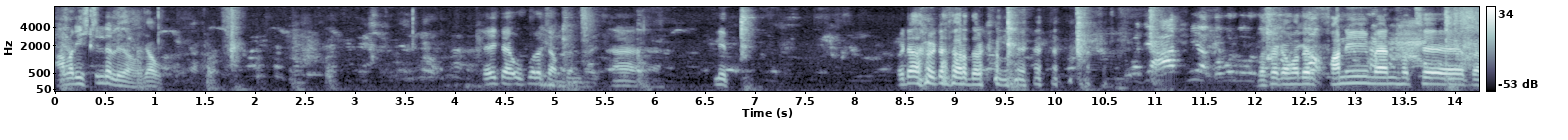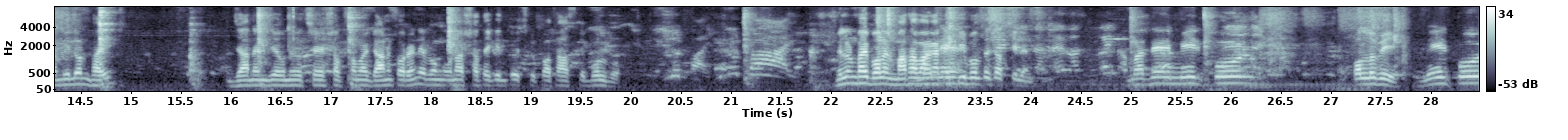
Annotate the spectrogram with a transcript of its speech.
আমার স্টিলটা লিয়ে যাও যাও। এইটা উপরে চাপ দেন ভাই। হ্যাঁ ক্লিপ ওইটা ওইটা দেওয়ার দরকার নেই। দর্শক আমাদের ফানি ম্যান হচ্ছে মিলন ভাই। জানেন যে উনি হচ্ছে সবসময় গান করেন এবং ওনার সাথে কিন্তু একটু কথা আজকে বলব। মিলন ভাই বলেন মাথা নিয়ে কি বলতে চাচ্ছিলেন? আমাদের মিরপুর পল্লবী। মিরপুর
